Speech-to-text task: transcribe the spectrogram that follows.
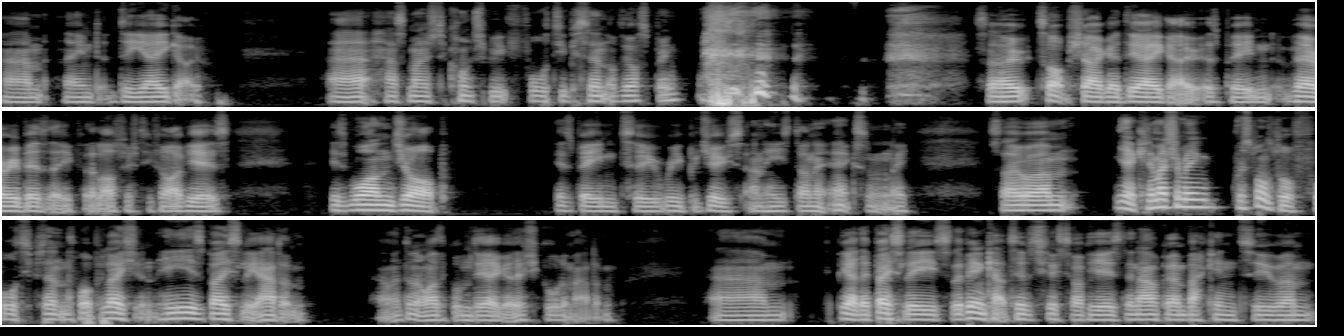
um, named Diego, uh, has managed to contribute 40% of the offspring. so, top shagger Diego has been very busy for the last 55 years. His one job has been to reproduce, and he's done it excellently. So, um, yeah, can you imagine being responsible for 40% of the population? He is basically Adam. Uh, I don't know why they call him Diego, they should call him Adam. Um, but yeah, they basically so they've been in captivity for 55 years. They're now going back into um,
